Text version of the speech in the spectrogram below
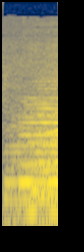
Mm-hmm.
